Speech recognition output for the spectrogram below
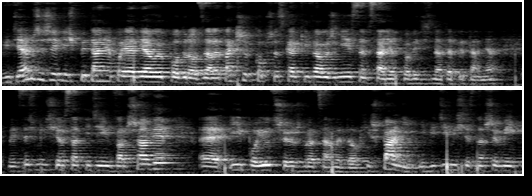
Widziałem, że się jakieś pytania pojawiały po drodze, ale tak szybko przeskakiwały, że nie jestem w stanie odpowiedzieć na te pytania. My jesteśmy dzisiaj ostatni dzień w Warszawie e, i pojutrze już wracamy do Hiszpanii i widzimy się z naszymi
